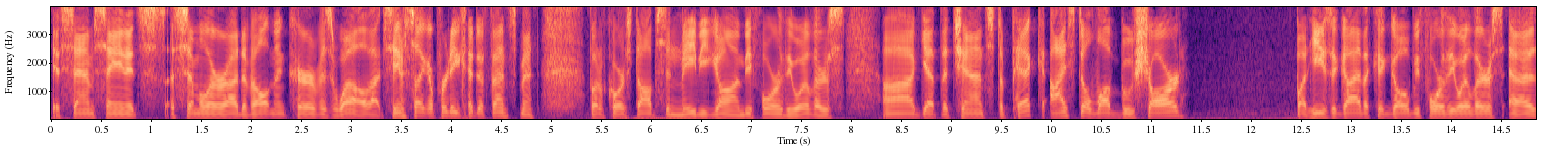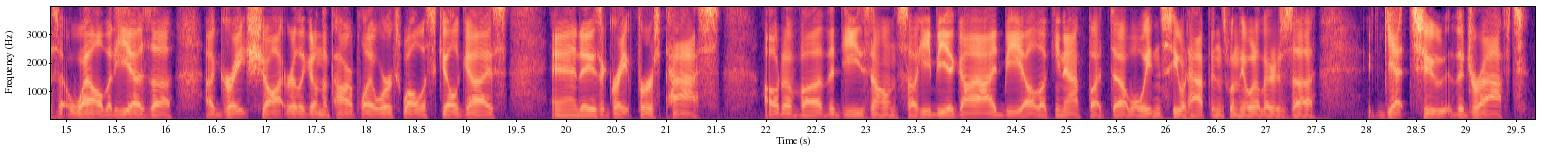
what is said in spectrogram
if Sam's saying it's a similar uh, development curve as well, that seems like a pretty good defenseman. But of course, Dobson may be gone before the Oilers uh, get the chance to pick. I still love Bouchard, but he's a guy that could go before the Oilers as well. But he has a, a great shot, really good on the power play, works well with skilled guys, and he's a great first pass out of uh, the D zone. So he'd be a guy I'd be uh, looking at, but uh, we'll wait and see what happens when the Oilers uh, get to the draft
